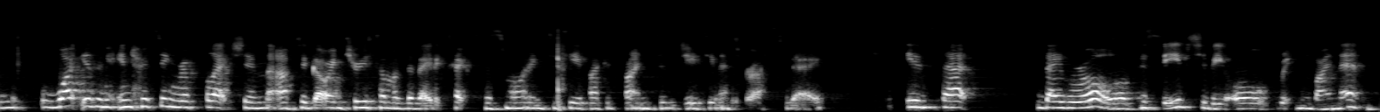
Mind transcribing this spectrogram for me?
Um, what is an interesting reflection after going through some of the Vedic texts this morning to see if I could find some juiciness for us today is that they were all, or perceived to be all, written by men.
